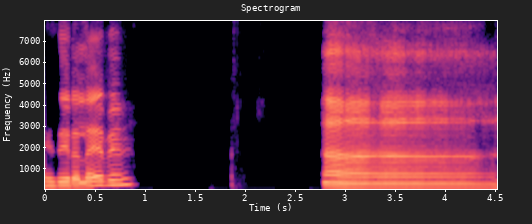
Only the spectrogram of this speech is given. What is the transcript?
Is it 11? Uh,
